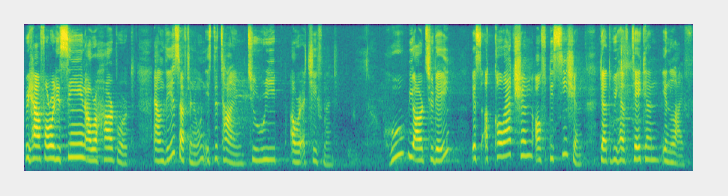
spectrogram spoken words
We have already seen our hard work, and this afternoon is the time to reap our achievement. Who we are today is a collection of decisions that we have taken in life.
